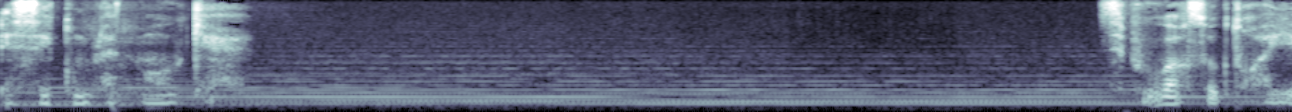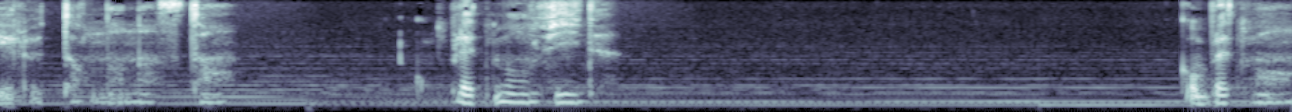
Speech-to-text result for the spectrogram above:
Et c'est complètement ok. Pouvoir s'octroyer le temps d'un instant complètement vide, complètement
